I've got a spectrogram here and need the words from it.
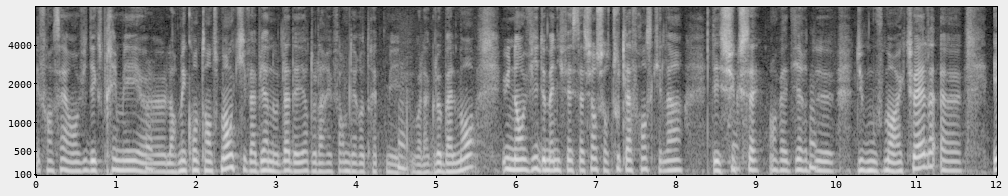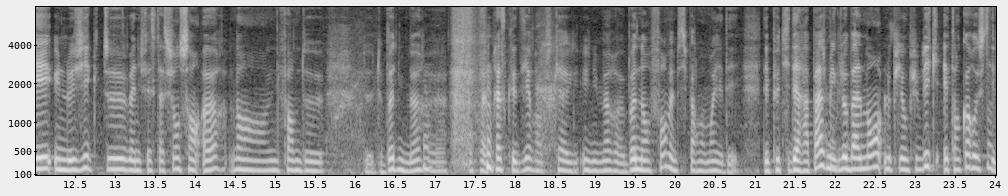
Les Français ont envie d'exprimer euh, leur mécontentement, qui va bien au-delà d'ailleurs de la réforme des retraites, mais voilà globalement une envie de manifestation sur toute la France, qui est l'un des succès, on va dire, de, du mouvement actuel, euh, et une logique de manifestation sans heurts, dans une forme de de, bonne humeur, euh, on pourrait presque dire, en tout cas une, humeur euh, bon enfant, même si par moments il y a des, petits dérapages, mais globalement l'opinion publique est encore hostile.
